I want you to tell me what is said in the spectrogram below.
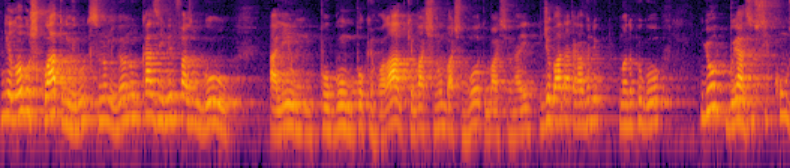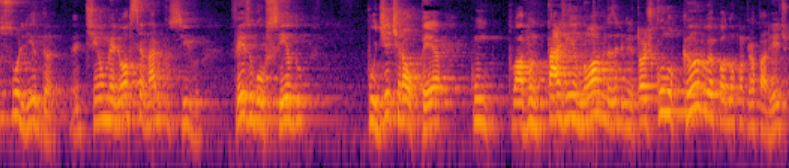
E logo aos 4 minutos, se não me engano, o Casemiro faz um gol ali, um, gol um pouco enrolado, que bate num, bate no outro, bate aí debaixo da trave ele manda pro gol. E o Brasil se consolida. Ele tinha o melhor cenário possível. Fez o gol cedo, podia tirar o pé, com a vantagem enorme das eliminatórias, colocando o Equador contra a parede,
